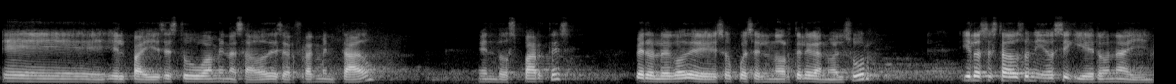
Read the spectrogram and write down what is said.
eh, el país estuvo amenazado de ser fragmentado en dos partes, pero luego de eso pues el norte le ganó al sur y los Estados Unidos siguieron ahí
